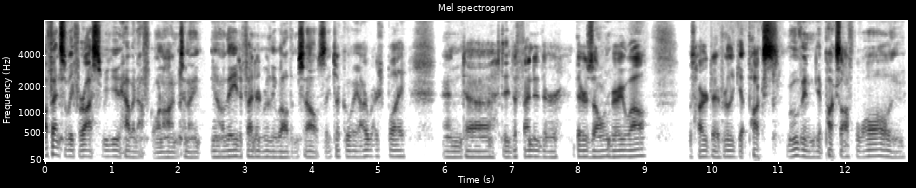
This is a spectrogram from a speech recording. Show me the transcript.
offensively for us, we didn't have enough going on tonight. You know, they defended really well themselves. They took away our rush play, and uh, they defended their their zone very well. It was hard to really get pucks moving, get pucks off the wall, and,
